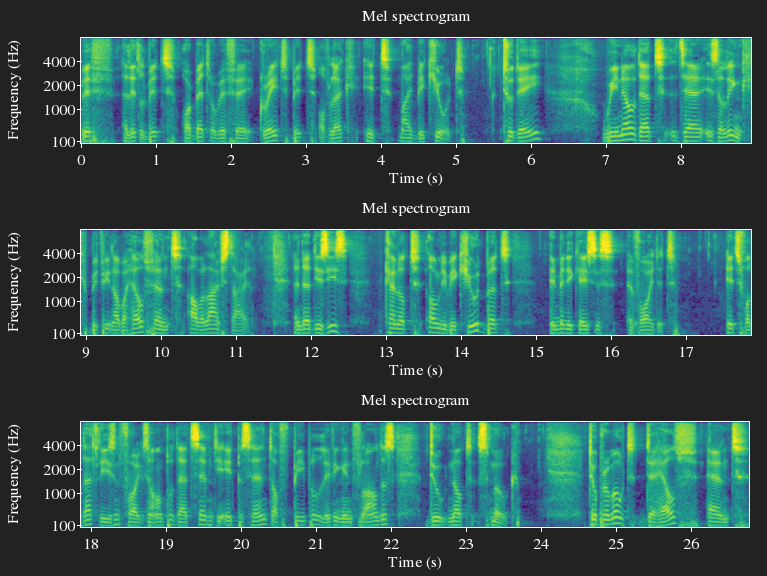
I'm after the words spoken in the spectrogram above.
With a little bit, or better, with a great bit of luck, it might be cured. Today, we know that there is a link between our health and our lifestyle, and that disease cannot only be cured, but in many cases avoided. It's for that reason, for example, that 78% of people living in Flanders do not smoke. To promote the health and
